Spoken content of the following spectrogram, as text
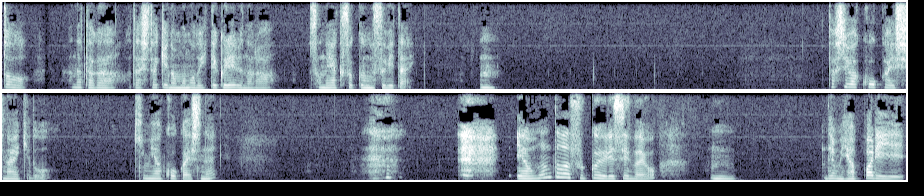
とあなたが私だけのものでいてくれるならその約束結びたい。うん。私は後悔しないけど君は後悔しない？いや本当はすっごい嬉しいんだよ。うん。でもやっぱり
